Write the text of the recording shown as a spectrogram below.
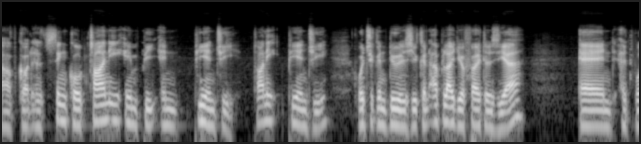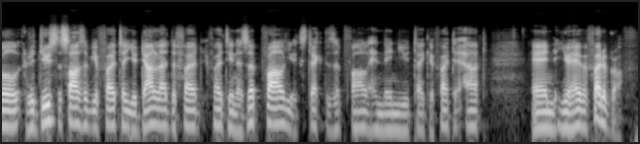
I've got a thing called Tiny MP PNG. Tiny PNG. What you can do is you can upload your photos here and it will reduce the size of your photo. You download the photo in a zip file, you extract the zip file, and then you take your photo out and you have a photograph.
